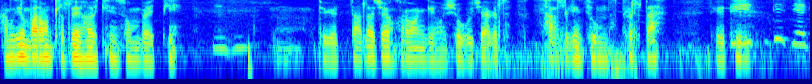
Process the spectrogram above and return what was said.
хамгийн баруун талын хойтлын сум байдгийг. Тэгээд далай чонхоронгийн хөшөө гэж яг л сарлагын цөм нутгал та. Тэгээд тэр Эндээс яг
